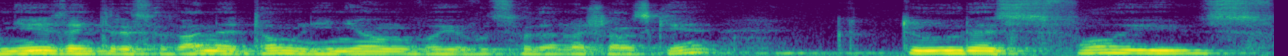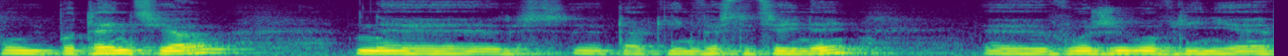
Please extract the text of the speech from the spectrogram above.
nie jest zainteresowane tą linią województwo dolnośląskie, które swój, swój potencjał e, taki inwestycyjny e, włożyło w linię e,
